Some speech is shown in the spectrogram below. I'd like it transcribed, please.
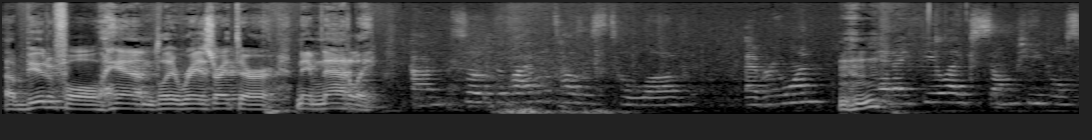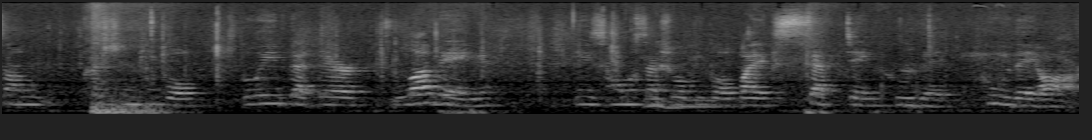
a beautiful hand raised right there named Natalie. Um, so the Bible tells us to love everyone, Mhm. and I feel like some people, some Christian people, believe that they're loving these homosexual people by accepting who they who they are.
